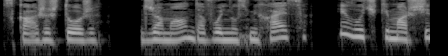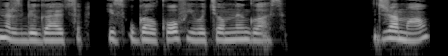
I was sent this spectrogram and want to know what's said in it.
Скажешь тоже, Джамал довольно усмехается, и лучики морщин разбегаются из уголков его темных глаз. Джамал,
